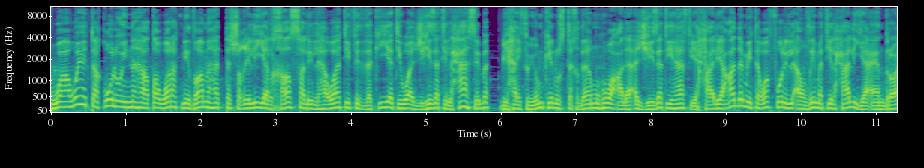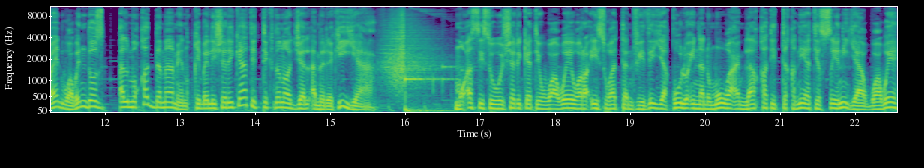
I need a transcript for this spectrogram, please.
هواوي تقول إنها طورت نظامها التشغيلي الخاص للهواتف الذكية وأجهزة الحاسب بحيث يمكن استخدامه على أجهزتها في حال عدم توفر الأنظمة الحالية اندرويد وويندوز المقدمة من قبل شركات التكنولوجيا الأمريكية. مؤسس شركة هواوي ورئيسها التنفيذي يقول إن نمو عملاقة التقنية الصينية هواوي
